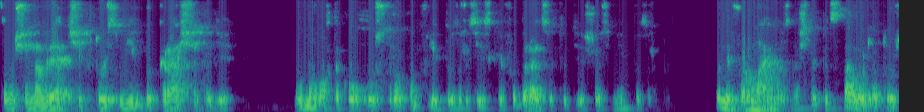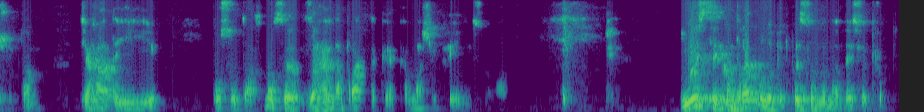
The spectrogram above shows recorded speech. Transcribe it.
Тому що навряд чи хтось міг би краще тоді в умовах такого гострого конфлікту з Російською Федерацією тоді щось міг би зробити. Вони формально знайшли підстави для того, щоб там тягати її по судах. Ну, це загальна практика, яка в нашій країні існувала. І ось цей контракт було підписано на 10 років.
